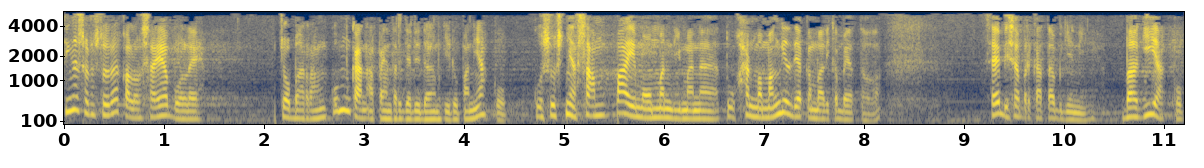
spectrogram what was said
Sehingga saudara-saudara kalau saya boleh coba rangkumkan apa yang terjadi dalam kehidupan Yakub, khususnya sampai momen di mana Tuhan memanggil dia kembali ke Betel, saya bisa berkata begini, bagi Yakub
